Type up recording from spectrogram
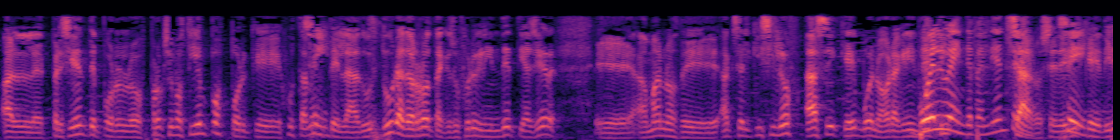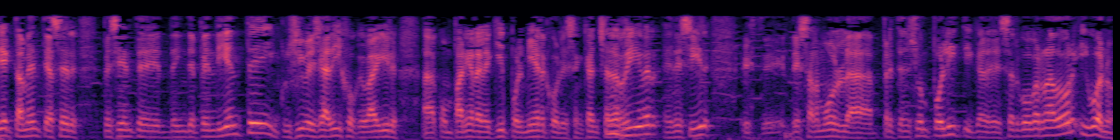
al presidente por los próximos tiempos, porque justamente Sí. la du- dura derrota que sufrió Grindetti ayer eh, a manos de Axel Kisilov hace que, bueno, ahora Grindetti... ¿Vuelve Independiente? Claro, se Sí. dedique directamente a ser presidente de Independiente, inclusive ya dijo que va a ir a acompañar al equipo el miércoles en cancha de Mm. River, es decir, este, desarmó la pretensión política de ser gobernador y bueno,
